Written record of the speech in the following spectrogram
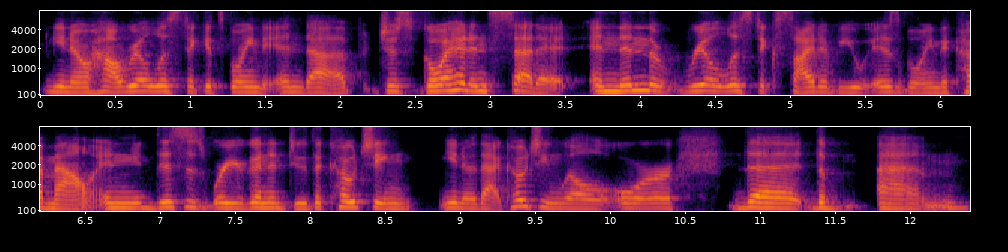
you know, how realistic it's going to end up. Just go ahead and set it. And then the realistic side of you is going to come out. And this is where you're going to do the coaching, you know, that coaching wheel or the, the, um,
